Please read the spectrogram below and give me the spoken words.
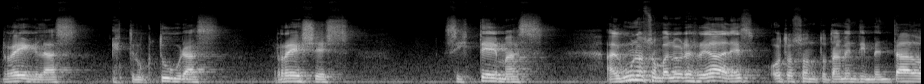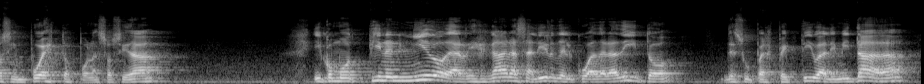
reglas, estructuras, reyes, sistemas, Algunos son valores reales, otros son totalmente inventados, impuestos por la sociedad. Y como tienen miedo de arriesgar a salir del cuadradito de su perspectiva limitada,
